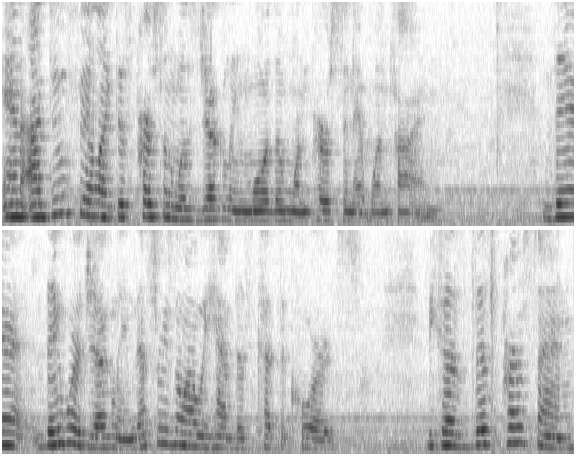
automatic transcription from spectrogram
And I do feel like this person was juggling more than one person at one time. They're, they were juggling. That's the reason why we have this cut the cords because this person,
